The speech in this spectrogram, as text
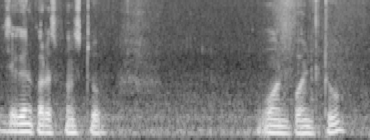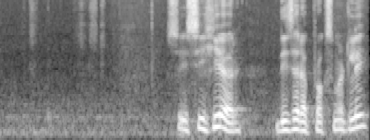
which again corresponds to 1.2. So, you see here these are approximately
